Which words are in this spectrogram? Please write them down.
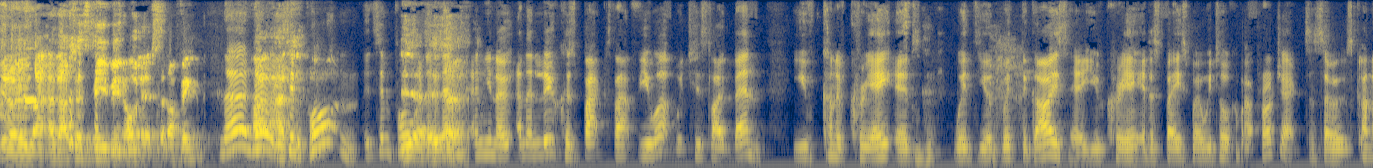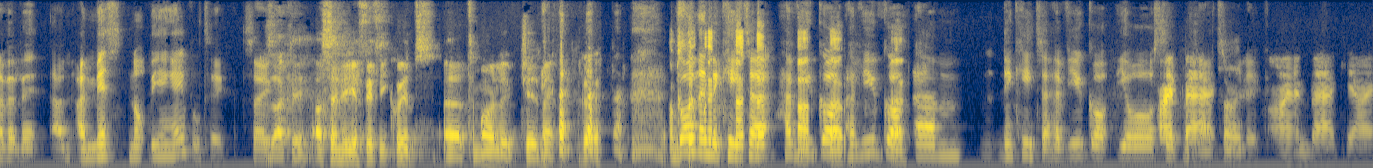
you know. Like, and that's just me being honest. And I think no, no, I, it's important. It's important. Yeah, and, then, and you know, and then Luke has backed that view up, which is like Ben. You've kind of created with your with the guys here. You've created a space where we talk about projects, and so it's kind of a bit. I, I missed not being able to. So exactly, I'll send you your fifty quid uh, tomorrow, Luke. Cheers, mate. Go, Go on then, Nikita. Have you got? Have you got? Um, Nikita, have you got your I'm back. Sorry, Luke. I'm back. Yeah, I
